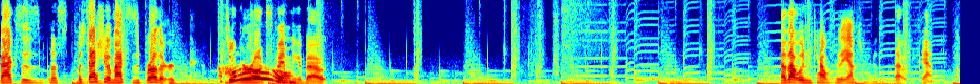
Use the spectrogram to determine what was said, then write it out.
Max's mus- Mustachio Max's brother. That's what we were all Oh. exclaiming about. Now that wouldn't count for the answer because that would be family. but-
